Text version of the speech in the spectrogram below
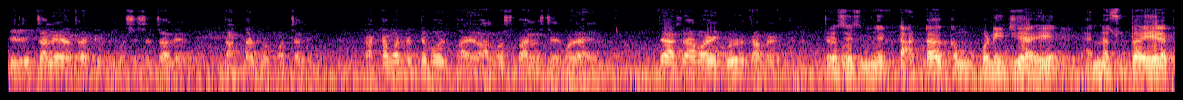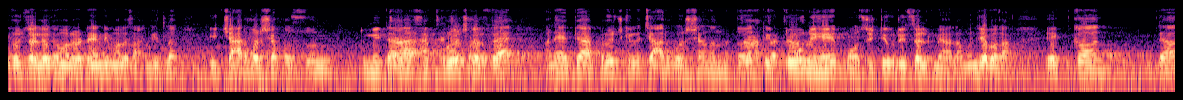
दिल्लीत चालेल आता नेगोशिएशन चालेल टाटा ग्रुपमध्ये चालेल. टाटामध्ये ते बहुत फायनल ऑलमोस्ट फायनल स्टेजमध्ये आहे. ते आता आम्हाला रेग्युलर काम येस येस म्हणजे टाटा कंपनी जी आहे यांना सुद्धा हे अप्रोच झाले होते. मला वाटतं यांनी मला सांगितलं की चार वर्षापासून तुम्ही त्याला अप्रोच करताय आणि त्या अप्रोच केलं चार वर्षानंतर तिथून हे पॉझिटिव्ह रिझल्ट मिळाला. म्हणजे बघा एखाद्या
